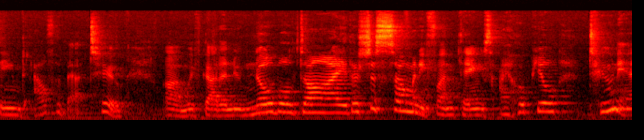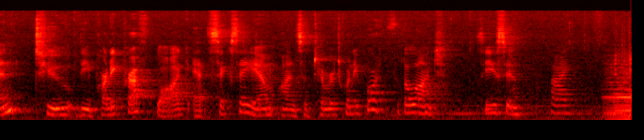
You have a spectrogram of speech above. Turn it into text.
themed alphabet too. Um, we've got a new Noble die. There's just so many fun things. I hope you'll tune in to the Party Craft blog at 6 a.m. on September 24th for the launch. See you soon. Bye.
